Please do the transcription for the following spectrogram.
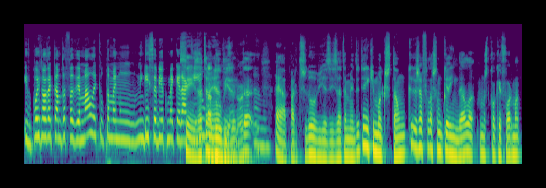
e depois nós é que estamos a fazer mal, aquilo também não, ninguém sabia como é que era Sim, aquilo. Exatamente. Há dúvida, não é? É, há partes dúbias, exatamente. Eu tenho aqui uma questão que já falaste um bocadinho dela, mas de qualquer forma,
